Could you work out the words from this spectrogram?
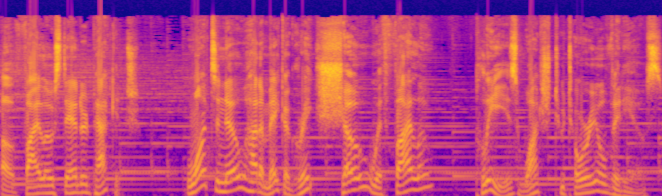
of Fylo Standard Package. Want to know how to make a great show with Fylo? Please watch tutorial videos.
